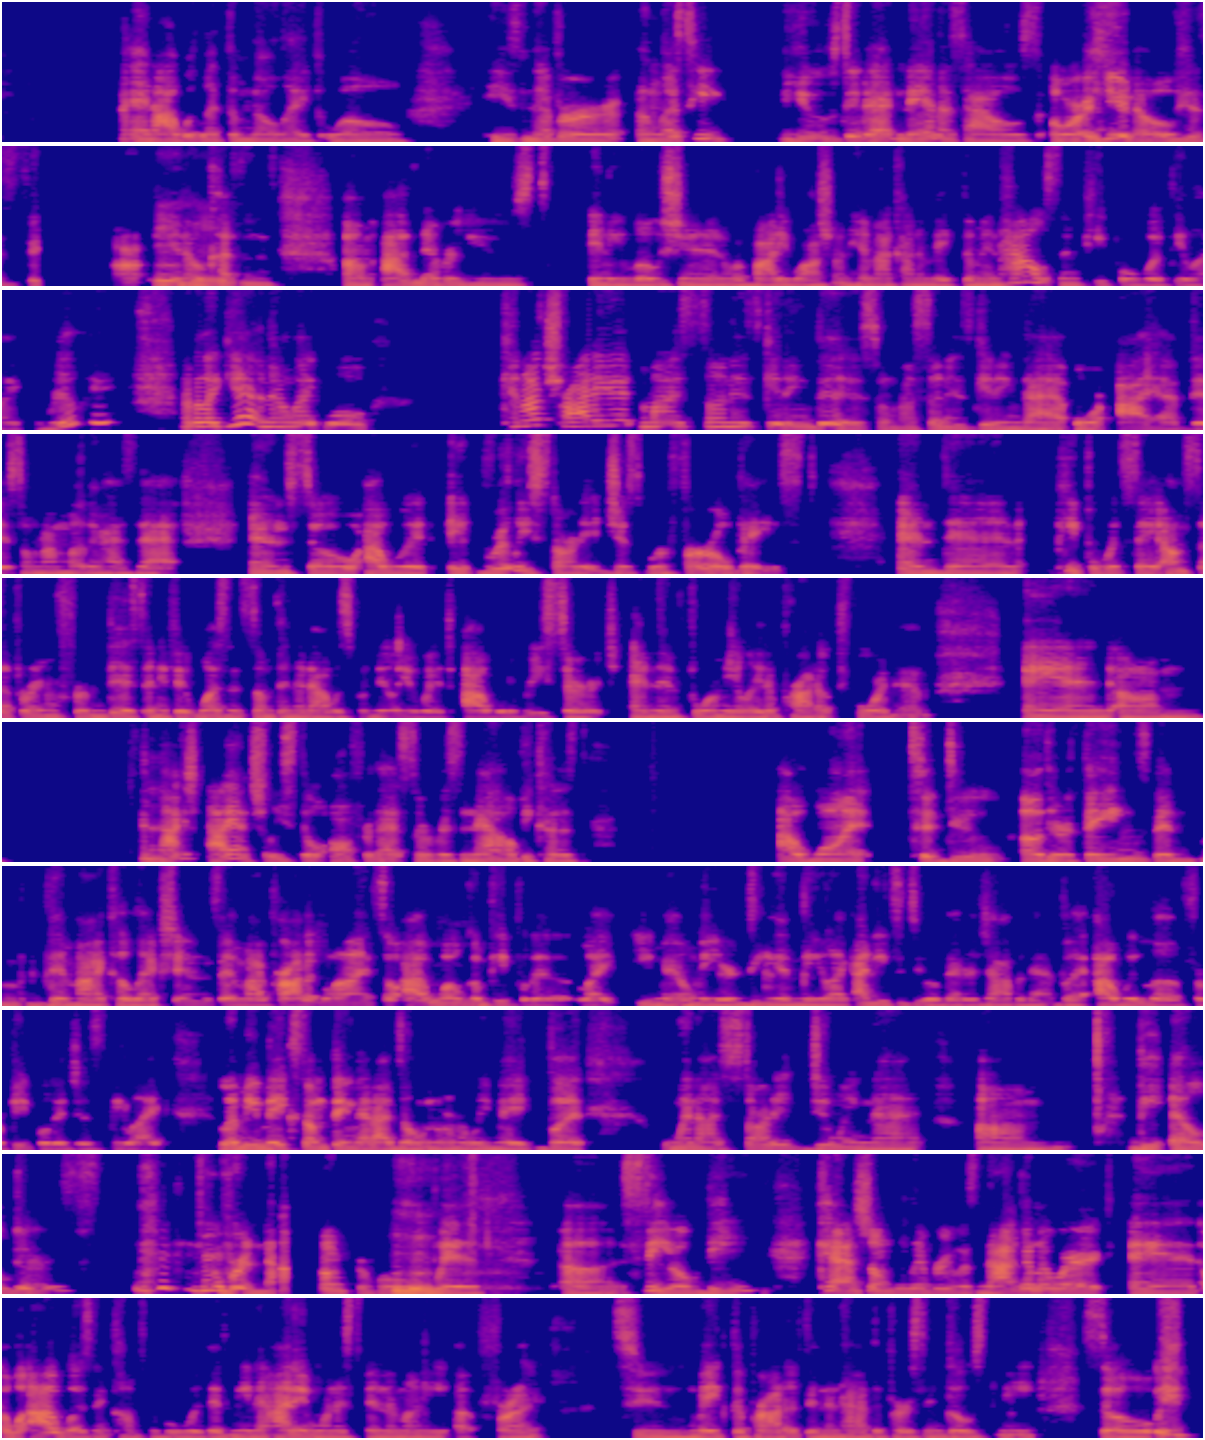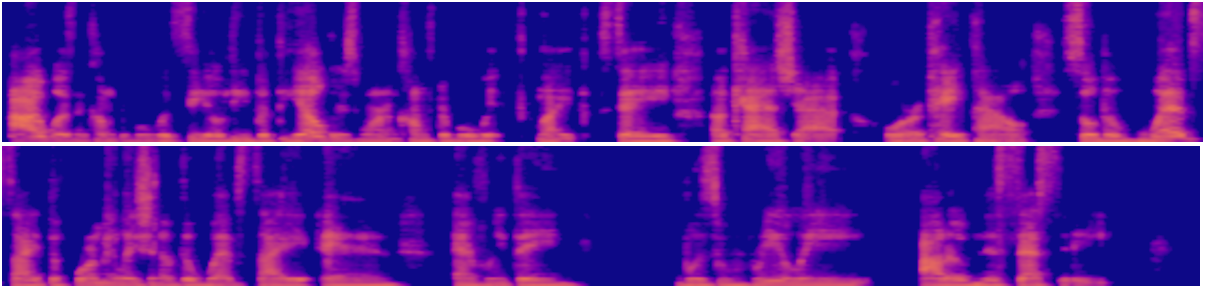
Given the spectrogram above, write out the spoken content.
And I would let them know, like, well, he's never, unless he used it at Nana's house or, you know, his, uh, you know, mm-hmm. cousins, um, I've never used any lotion or body wash on him. I kind of make them in house. And people would be like, really? I'd be like, yeah. And they're like, well, can I try it? My son is getting this, or my son is getting that, or I have this, or my mother has that. And so I would, it really started just referral based. And then people would say, I'm suffering from this. And if it wasn't something that I was familiar with, I would research and then formulate a product for them. And um, and I, I actually still offer that service now because I want to do other things than than my collections and my product line. So I welcome mm. people to like email me or DM me. Like I need to do a better job of that. But I would love for people to just be like, let me make something that I don't normally make. But when I started doing that, um, the elders were not comfortable mm-hmm. with uh, COD, cash on delivery was not going to work. And well, I wasn't comfortable with it, meaning I didn't want to spend the money up front to make the product and then have the person ghost me. So I wasn't comfortable with COD, but the elders weren't comfortable with, like, say, a Cash App or a PayPal. So the website, the formulation of the website and everything was really out of necessity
